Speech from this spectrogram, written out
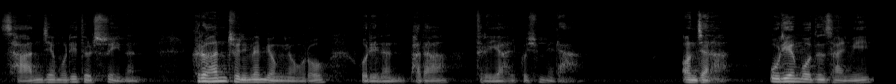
산재물이 될 수 있는 그러한 주님의 명령으로 우리는 받아들여야 할 것입니다. 언제나 우리의 모든 삶이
